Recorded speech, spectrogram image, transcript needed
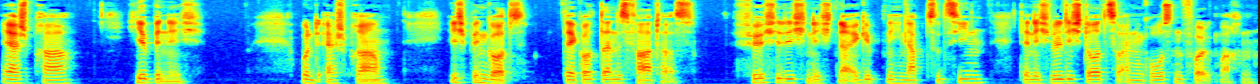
Er sprach, Hier bin ich. Und er sprach, Ich bin Gott, der Gott deines Vaters. Fürchte dich nicht, nach Ägypten hinabzuziehen, denn ich will dich dort zu einem großen Volk machen.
